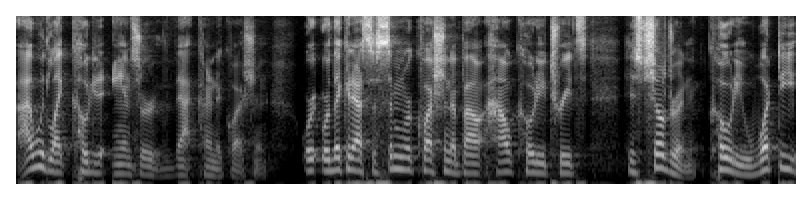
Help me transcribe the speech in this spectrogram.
I would like Kody to answer that kind of question. Or, or they could ask a similar question about how Kody treats his children. Kody, what do you,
